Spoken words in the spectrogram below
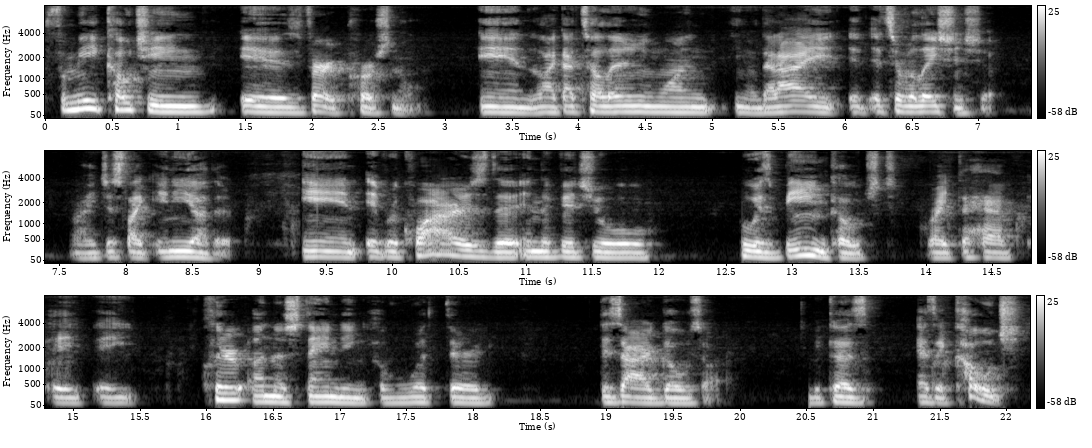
For me, coaching is very personal. And like I tell anyone, you know, that I, it, it's a relationship, right? Just like any other. And it requires the individual who is being coached, right, to have a, a clear understanding of what their desired goals are. Because as a coach,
